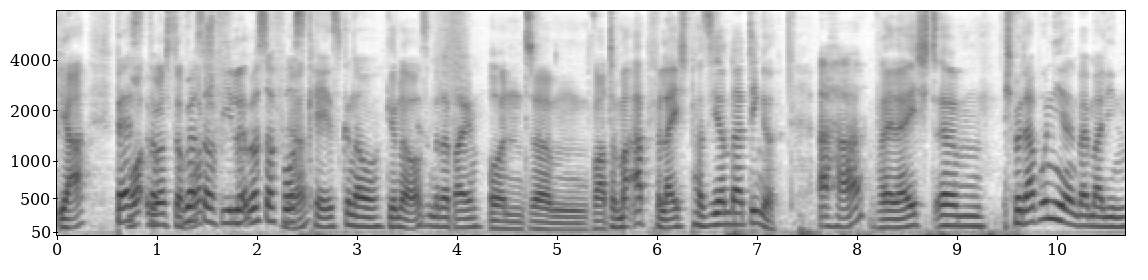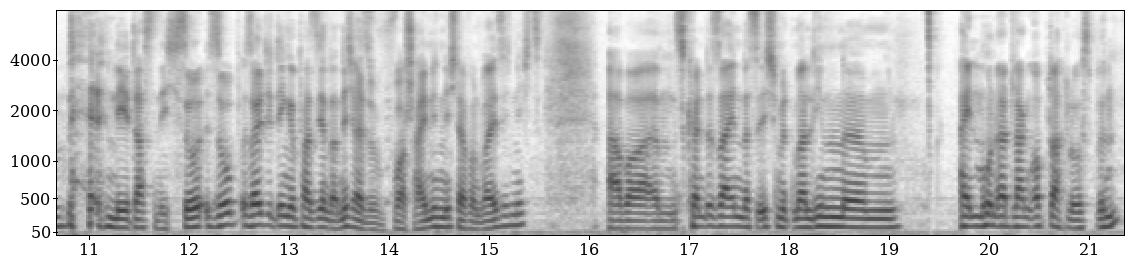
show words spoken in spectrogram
Ja, Best Wo- Worst of Worst of, Worst-Spiele. Worst of Worst Ja. Case, genau. Genau. Ist mit dabei. Und ähm, warte mal ab, vielleicht passieren da Dinge. Aha. Vielleicht, ähm, Ich würde abonnieren bei Marlin. nee, das nicht. So, so, solche Dinge passieren da nicht. Also wahrscheinlich nicht, davon weiß ich nichts. Aber ähm, es könnte sein, dass ich mit Marlene ähm, einen Monat lang obdachlos bin.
